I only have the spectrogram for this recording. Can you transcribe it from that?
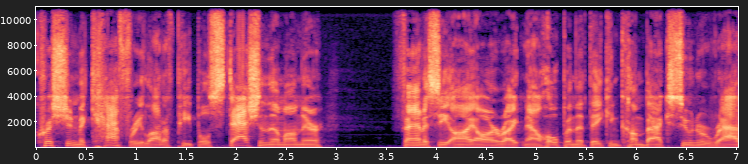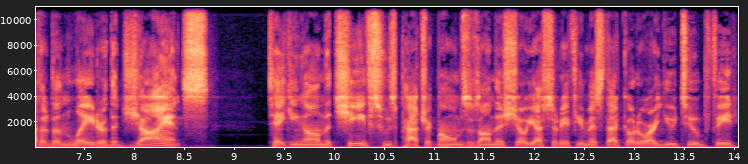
Christian McCaffrey? A lot of people stashing them on their fantasy IR right now, hoping that they can come back sooner rather than later. The Giants taking on the Chiefs, whose Patrick Mahomes was on this show yesterday. If you missed that, go to our YouTube feed.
